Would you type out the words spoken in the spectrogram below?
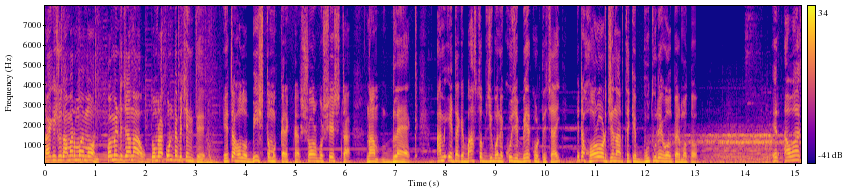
নাকি শুধু আমার ময় মন? কমেন্টে জানাও, তোমরা কোনটা বেছে নিতে? এটা হলো বিশতম ক্যারেক্টার সর্বশেষটা নাম ব্ল্যাক আমি এটাকে বাস্তব জীবনে খুঁজে বের করতে চাই, এটা হরর জেনার থেকে বুতুরে গল্পের মতো। এর আওয়াজ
